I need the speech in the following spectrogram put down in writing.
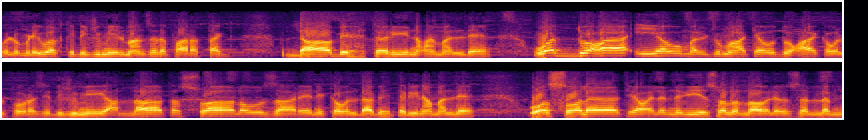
په لومړي وخت کې د جمعې لمانځه دپاره تګ دا بهترین عمل دی و دعا یوم الجمعه او دعا کول په ورځ د جمعې الله ته سوال او زارې نه کول دا بهترین عمل دی والصلاة علی النبی صلی الله علیه وسلم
